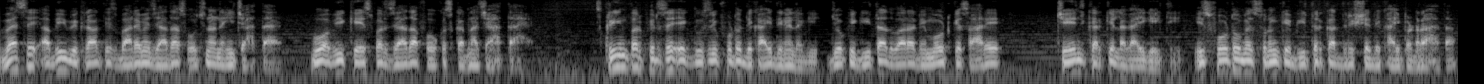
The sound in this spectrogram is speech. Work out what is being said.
वैसे अभी विक्रांत इस बारे में ज़्यादा सोचना नहीं चाहता है। वो अभी केस पर ज़्यादा फोकस करना चाहता है। स्क्रीन पर फिर से एक दूसरी फ़ोटो दिखाई देने लगी, जो कि गीता द्वारा रिमोट के सहारे चेंज करके लगाई गई थी। इस फ़ोटो में सुरंग के भीतर का दृश्य दिखाई पड़ रहा था।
